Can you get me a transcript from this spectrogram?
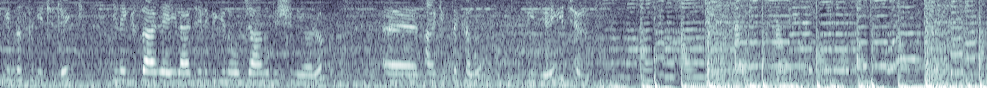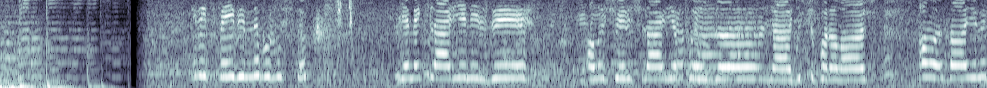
Bugün nasıl geçecek? Yine güzel ve eğlenceli bir gün olacağını düşünüyorum. Ee, takipte kalın. Videoya geçiyoruz. Evet baby'imle buluştuk. Yemekler yenildi. Alışverişler yapıldı. Ya gitti paralar. Ama daha yeni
